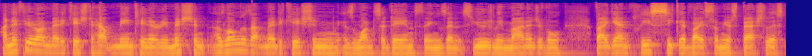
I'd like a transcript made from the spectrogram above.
And if you're on medication to help maintain a remission, as long as that medication is once a day and things, then it's usually manageable. But again, please seek advice from your specialist.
